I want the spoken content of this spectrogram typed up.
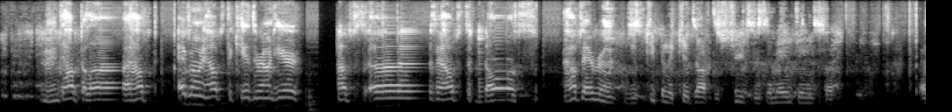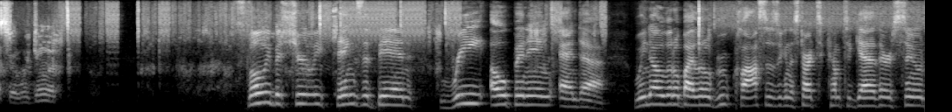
And it helped a lot. It helped everyone. Helps the kids around here. Helps us. Helps the adults. Helps everyone. Just keeping the kids off the streets is the main thing, so that's what we're doing. Slowly but surely, things have been reopening, and uh, we know little by little group classes are going to start to come together soon.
